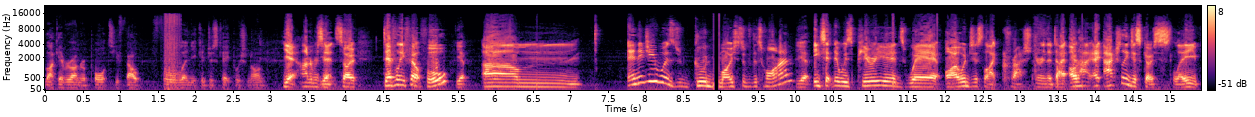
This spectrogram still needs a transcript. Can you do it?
like everyone reports you felt full and you could just keep pushing on? Yeah, hundred percent. Yep. So definitely felt full. Yep. Um, energy was good most of the time. Yep. Except there was periods where I would just like crash during the day. I'd ha- actually just go sleep.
